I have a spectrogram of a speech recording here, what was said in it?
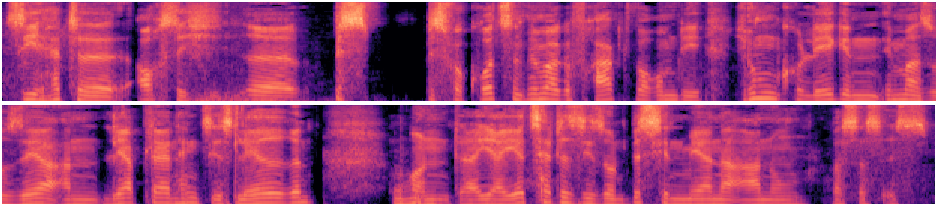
sie hätte auch sich äh, bis bis vor kurzem immer gefragt, warum die jungen Kolleginnen immer so sehr an Lehrplänen hängt. Sie ist Lehrerin mhm. und äh, ja, jetzt hätte sie so ein bisschen mehr eine Ahnung, was das ist.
